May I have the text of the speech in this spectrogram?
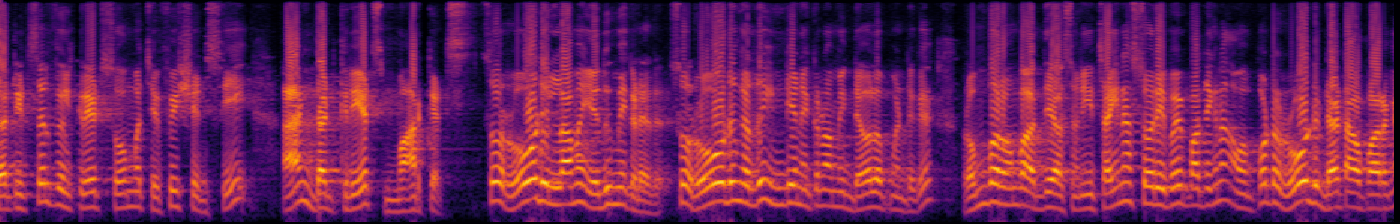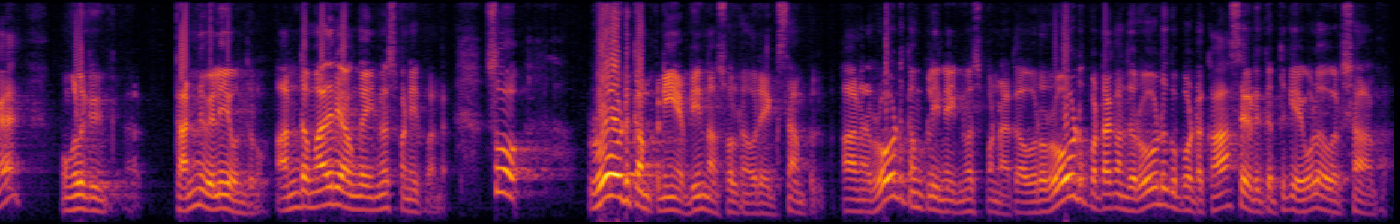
that itself will create so much efficiency and that creates markets so road இல்லாமல் எதுவுமே கிடையாது. ஸோ ரோடுங்கிறது இந்தியன் எக்கனாமிக் டெவலப்மெண்ட்டுக்கு ரொம்ப ரொம்ப அத்தியாவசியம். நீங்கள் சைனா ஸ்டோரி போய் பார்த்தீங்கன்னா அவன் போட்ட ரோடு டேட்டாவை பாருங்கள் உங்களுக்கு கண்ணு வெளியே வந்துடும் அந்த மாதிரி அவங்க இன்வெஸ்ட் பண்ணியிருப்பாங்க. ஸோ ரோடு கம்பெனி அப்படின்னு நான் சொல்கிறேன் ஒரு எக்ஸாம்பிள் ஆனால் ரோடு கம்பெனியில் இன்வெஸ்ட் பண்ணாக்கா ஒரு ரோடு போட்டாக்கா அந்த ரோடுக்கு போட்ட காசை எடுக்கிறதுக்கு எவ்வளோ வருஷம் ஆகும்?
